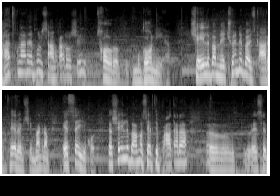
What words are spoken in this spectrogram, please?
დაწყნარებულ სამყაროში ცხოვრობდით, მგონია. შეიძლება მეჩვენება ის კარგ ფერებში, მაგრამ ესე იყო და შეიძლება ამას ერთი პატარა ესე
